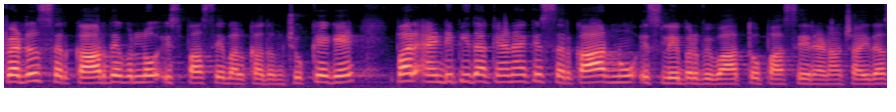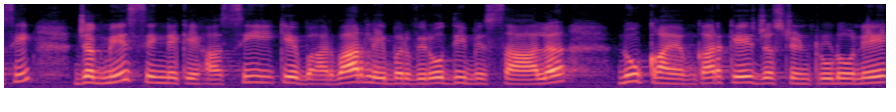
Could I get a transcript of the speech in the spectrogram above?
ਫੈਡਰਲ ਸਰਕਾਰ ਦੇ ਵੱਲੋਂ ਇਸ ਪਾਸੇ ਵੱਲ ਕਦਮ ਚੁੱਕੇ ਗਏ, ਪਰ ਐਨਡੀਪੀ ਦਾ ਕਹਿਣਾ ਹੈ ਕਿ ਸਰਕਾਰ ਨੂੰ ਇਸ ਲੇਬਰ ਵਿਵਾਦ ਤੋਂ ਪਾਸੇ ਰਹਿਣਾ ਚਾਹੀਦਾ ਸੀ। ਜਗਮੇਸ਼ ਸਿੰਘ ਨੇ ਕਿਹਾ ਸੀ ਕਿ ਵਾਰ-ਵਾਰ ਲੇਬਰ ਵਿਰੋਧੀ ਮਿਸਾਲ ਨੂੰ ਕਾਇਮ ਕਰਕੇ ਜਸਟਿਨ ਟਰੂਡੋ ਨੇ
